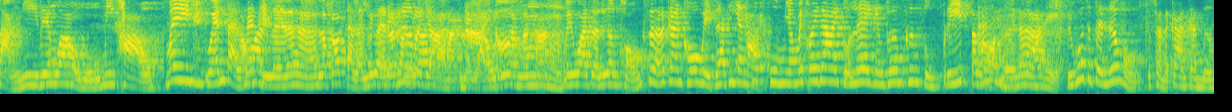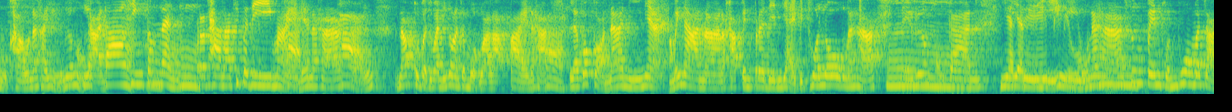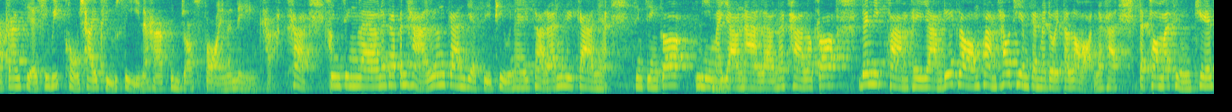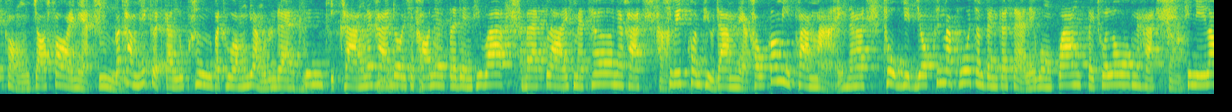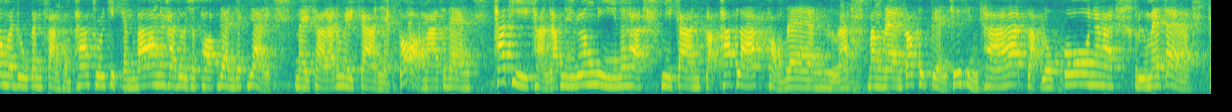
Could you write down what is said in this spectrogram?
หลังๆนี่เรียกว่าโอ้โหมีข่าว ไม่เว้นแต่ละวันเลยนะคะ แล้วก็แต่ละเรื่องแต่ละเรื่องระอย่างหนักหนาใหญ่เอาๆเนาะเรื่องนะคะอืมไม่ว่าจะเรื่องของสถานการณ์โควิดนะคะที่ยังค่ะควบคุมยังไม่ค่อยได้ตัวเลขยังเพิ่มขึ้นสูงปรี๊ดตลอดเลยนะคะใช่หรือว่าจะเป็นเรื่องของสถานการณ์การเมืองของเขานะคะ อย่างเรื่องของการเลือกตั้งชิงตำแหน่งอืมประธานาธิบดีใหม่ค่ะเนี่ยนะคะค่ะของนับคนปัจจุบันนี้กำลังจะหมดวาระไปนะคะค่ะแล้วก็ก่อนหน้านี้เนี่ยไม่นานมานะคะ เป็นประเด็นใหญ่ไปทั่วโลกนะคะอืมในเรื่องของการเหยียดสีผิวนะคะอืมซึ่งเป็นผลพวงมาจากการเสียชีวิตของชายผิวสีนะคะ คุณจอร์จฟลอยด์นั่นเองค่ะ ค่ะ จริงๆแล้วนะคะปัญหาเรื่องการเหยียดสีผิวในสหรัฐอเมริกาเนี่ยจริง ๆ ก็มีมายาวนานแล้วนะคะ แล้วก็ได้มีความพยายามเรียกร้องความเท่าเทียมกันมาโดยตลอดนะคะ แต่พอมาถึงเคสของจอร์จฟลอยด์เนี่ยอืมก็ทำให้เกิดการลุกฮือประท้วงอย่างรุนแรงขึ้นอีกครั้งนะคะ โดยเฉพาะในประเด็นที่ว่า Black Lives Matter นะคะค่ะชีวิตคนผิวดำเนี่ยเขาก็มีความหมายนะคะถูกหยิบยกขึ้นมาพูดจนเป็นกระแสในวงกว้างไปทั่วโลกนะคะค่ะทีนี้เรามาดูกันฝั่งของภาคธุรกิจกันบ้างนะคะ โดยเฉพาะแบรนด์ยักษ์ใหญ่ในสหรัฐอเมริกาเนี่ยก็ออกมาแสดงท่าทีขานรับในเรื่องนี้นะคะ มีการปรับภาพลักษณ์ของแบรนด์ หรือว่าบางแบรนด์ก็คือเปลี่ยนชื่อสินค้าปรับโลโก้นะคะ หรือแม้แต่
